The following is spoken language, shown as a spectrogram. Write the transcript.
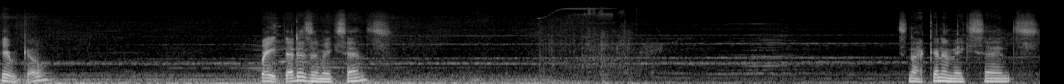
Here we go. Wait, that doesn't make sense. It's not gonna make sense.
